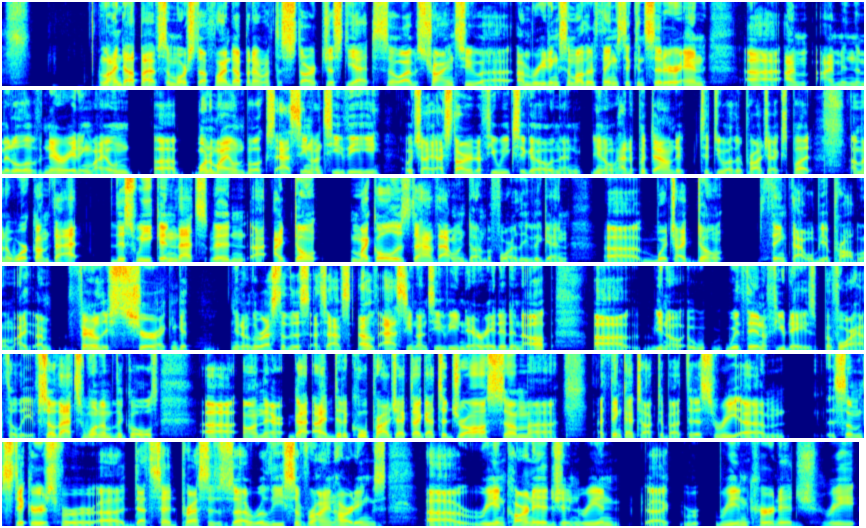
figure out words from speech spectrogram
lined up. I have some more stuff lined up, but I don't have to start just yet. So I was trying to. Uh, I'm reading some other things to consider, and uh, I'm I'm in the middle of narrating my own uh, one of my own books, as seen on TV, which I, I, started a few weeks ago, and then you know had to put down to, to do other projects. But I'm going to work on that this week, and that's and I, I, don't. My goal is to have that one done before I leave again, uh, which I don't think that will be a problem. I, am fairly sure I can get you know the rest of this as, of as seen on TV narrated and up, uh, you know, within a few days before I have to leave. So that's one of the goals uh, on there. Got I did a cool project. I got to draw some. Uh, I think I talked about this. Re um, some stickers for uh, Death's Head Press's uh, release of Ryan Harding's uh, Reincarnage and Rein uh, Reincarnage re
